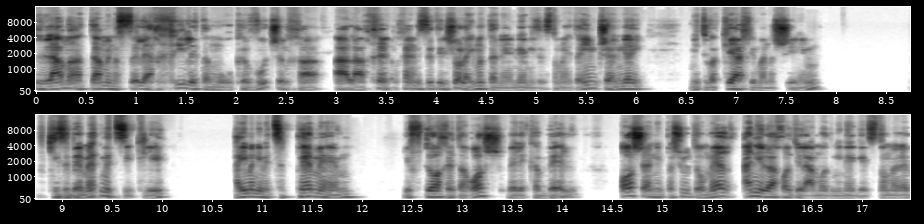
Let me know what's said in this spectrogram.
למה אתה מנסה להכיל את המורכבות שלך על האחר? לכן ניסיתי לשאול, האם אתה נהנה מזה? זאת אומרת, האם כשאני מתווכח עם אנשים, כי זה באמת מציק לי, האם אני מצפה מהם לפתוח את הראש ולקבל, או שאני פשוט אומר, אני לא יכולתי לעמוד מנגד. זאת אומרת,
